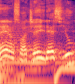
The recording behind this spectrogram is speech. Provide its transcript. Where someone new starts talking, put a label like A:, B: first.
A: Damn, so Jay, that's you?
